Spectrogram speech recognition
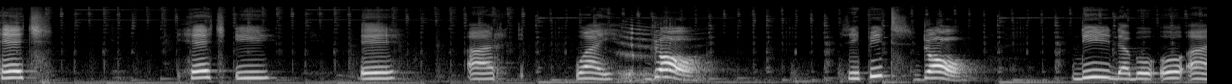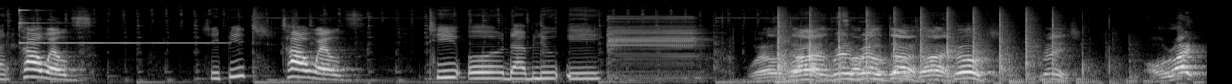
H H E A R Y. door, Repeat. door, D double O R. towels, Repeat. towels, T O W E. Well done. very well Sandra, done. Good. Great. All right,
